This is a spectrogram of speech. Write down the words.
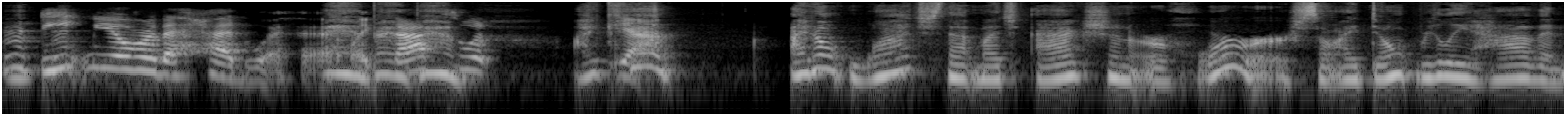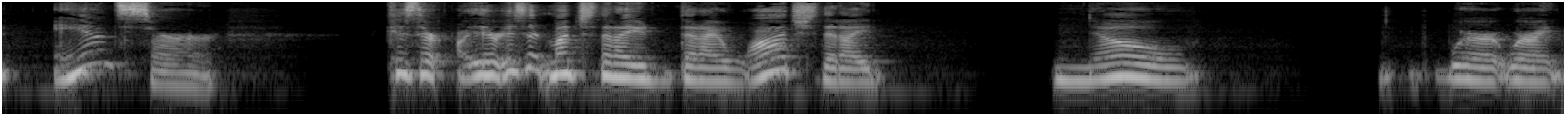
beat me over the head with it. Bam, like bam, that's bam. what. I can't. I don't watch that much action or horror, so I don't really have an answer because there there isn't much that I that I watch that I know where where I,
